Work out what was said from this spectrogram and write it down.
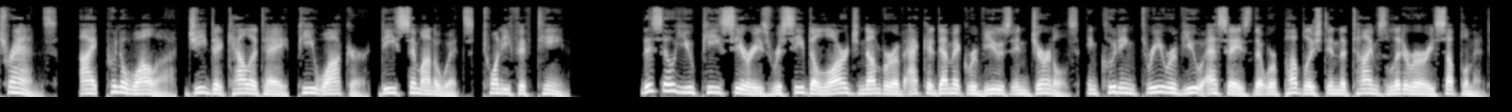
Trans. I. Poonawalla, G. de Callataÿ, P. Walker, D. Simonowitz, 2015. This OUP series received a large number of academic reviews in journals, including three review essays that were published in the Times Literary Supplement.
